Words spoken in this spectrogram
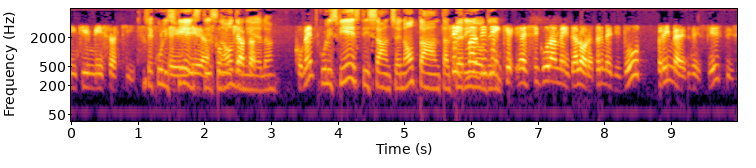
in chi messa chi. C'è le fiestis, no Daniela? Come? Con le fiesti, Sance, no? Tanta al sì, periodo. Ma che, eh, sicuramente, allora, prima di tutto, prima delle fiesti,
